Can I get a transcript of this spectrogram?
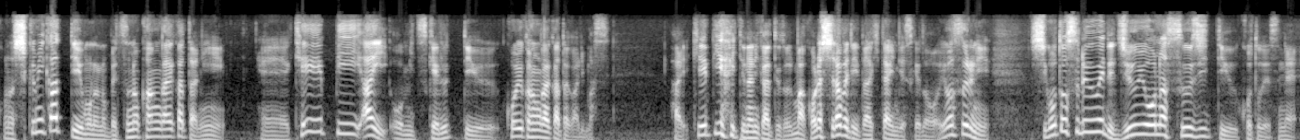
この仕組み化っていうものの別の考え方に、えー、KPI を見つけるっていう、こういう考え方があります。はい。KPI って何かっていうと、まあこれは調べていただきたいんですけど、要するに仕事する上で重要な数字っていうことですね。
